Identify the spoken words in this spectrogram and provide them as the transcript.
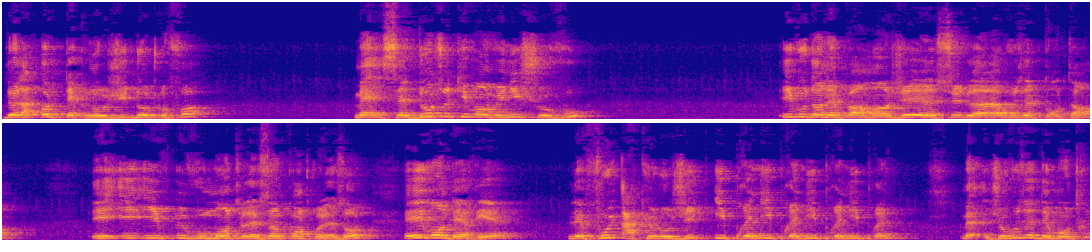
de la haute technologie d'autrefois. Mais c'est d'autres qui vont venir chez vous. Ils vous donnent pas à manger, celui-là, vous êtes content et, ils vous montrent les uns contre les autres, et ils vont derrière, les fouilles archéologiques, ils prennent, ils prennent, ils prennent, ils prennent. Mais je vous ai démontré,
